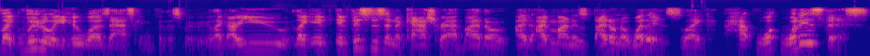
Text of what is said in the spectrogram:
like literally, who was asking for this movie? Like, are you like if, if this isn't a cash grab? I don't. I I might as I don't know what is. Like, how what what is this?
